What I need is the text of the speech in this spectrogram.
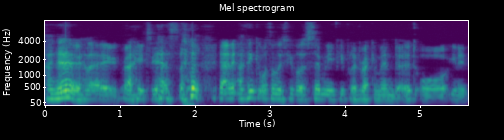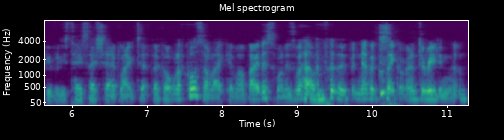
I know. Hello. Right. Yes. yeah, I think it was one of those people that so many people had recommended, or you know, people whose tastes I shared liked it. They thought, well, of course I like him. I'll buy this one as well, but, but never quite got around to reading them.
